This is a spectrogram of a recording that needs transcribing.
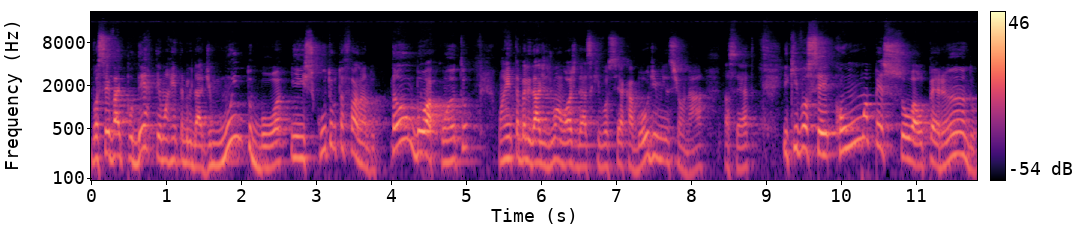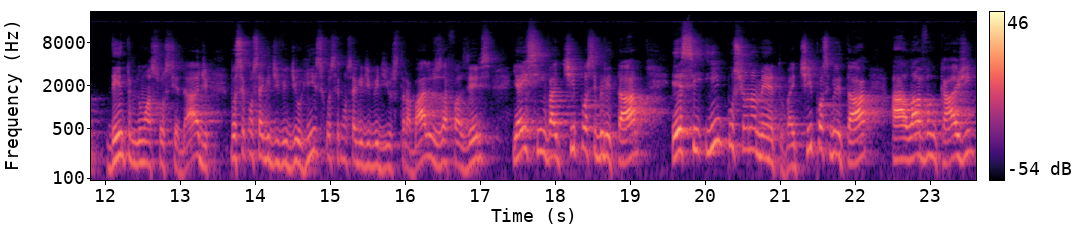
você vai poder ter uma rentabilidade muito boa, e escuta o que eu estou falando, tão boa quanto uma rentabilidade de uma loja dessa que você acabou de mencionar, tá certo? E que você, com uma pessoa operando dentro de uma sociedade, você consegue dividir o risco, você consegue dividir os trabalhos, os afazeres, e aí sim vai te possibilitar esse impulsionamento, vai te possibilitar a alavancagem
